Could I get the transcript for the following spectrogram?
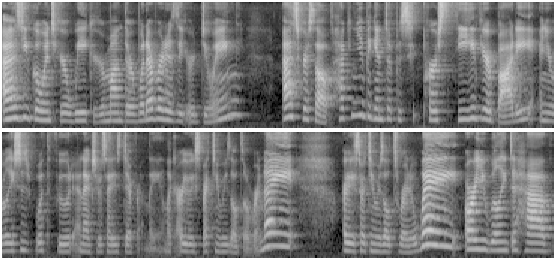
as you go into your week or your month or whatever it is that you're doing, Ask yourself, how can you begin to perceive your body and your relationship with food and exercise differently? Like, are you expecting results overnight? Are you expecting results right away? Or are you willing to have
